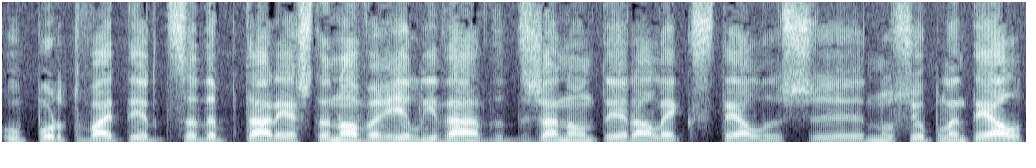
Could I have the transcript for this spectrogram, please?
O Porto vai ter de se adaptar a esta nova realidade de já não ter Alex Teles no seu plantel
